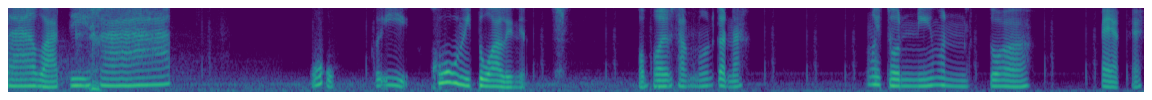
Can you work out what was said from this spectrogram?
สวัสดีครับโอ้เก้าอี้คู่มีตัวเลยเนี่ย ขอไปทางโน้นก่อนนะไอตัวนี้มันตัวแปลกแฮะ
